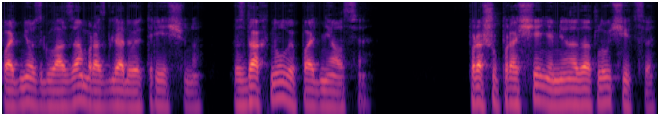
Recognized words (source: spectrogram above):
поднес глазам, разглядывая трещину. Вздохнул и поднялся. «Прошу прощения, мне надо отлучиться.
